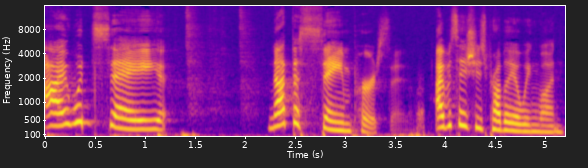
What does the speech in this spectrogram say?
I would say not the same person. I would say she's probably a wing one.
